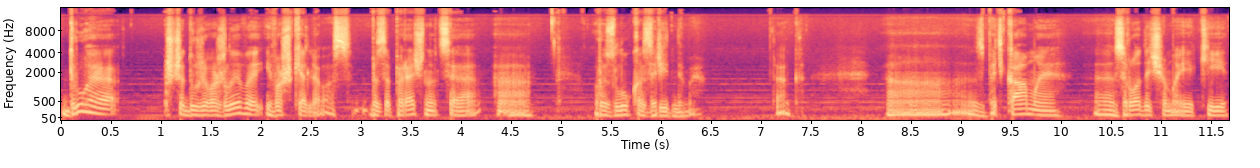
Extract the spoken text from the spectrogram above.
Друге, що дуже важливе і важке для вас, беззаперечно, це е, розлука з рідними, так? Е, з батьками, е, з родичами, які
